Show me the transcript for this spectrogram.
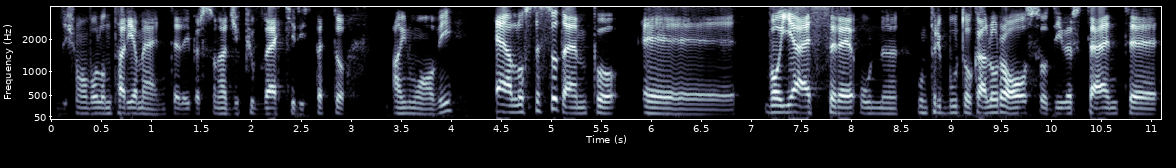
diciamo volontariamente dei personaggi più vecchi rispetto ai nuovi e allo stesso tempo eh, voglia essere un, un, tributo caloroso, divertente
